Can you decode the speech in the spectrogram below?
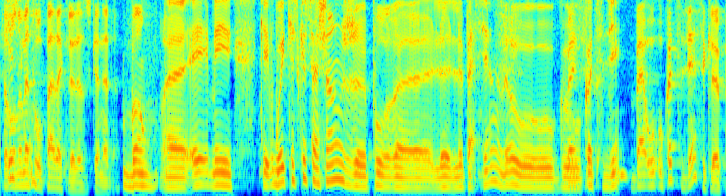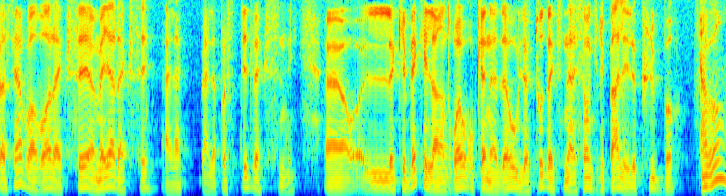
Ça va nous mettre au pas avec le reste du Canada. Bon, euh, mais oui, qu'est-ce que ça change pour euh, le, patient là, au, ben, quotidien? Ben, au, quotidien, c'est que le patient va avoir accès, un meilleur accès à la, à la possibilité de vacciner. Euh, le Québec est l'endroit au Canada où le taux de vaccination grippale est le plus bas. Ah bon?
